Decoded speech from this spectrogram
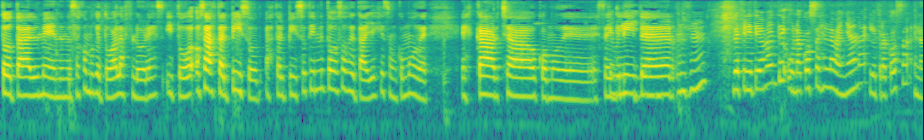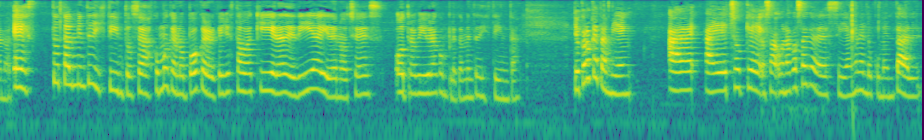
Totalmente, entonces como que todas las flores y todo, o sea, hasta el piso, hasta el piso tiene todos esos detalles que son como de escarcha o como de ese Que glitter. Definitivamente una cosa es en la mañana y otra cosa en la noche. Es totalmente distinto, o sea, es como que no puedo creer que yo estaba aquí, era de día y de noche es otra vibra completamente distinta. Yo creo que también ha, ha hecho que, o sea, una cosa que decían en el documental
